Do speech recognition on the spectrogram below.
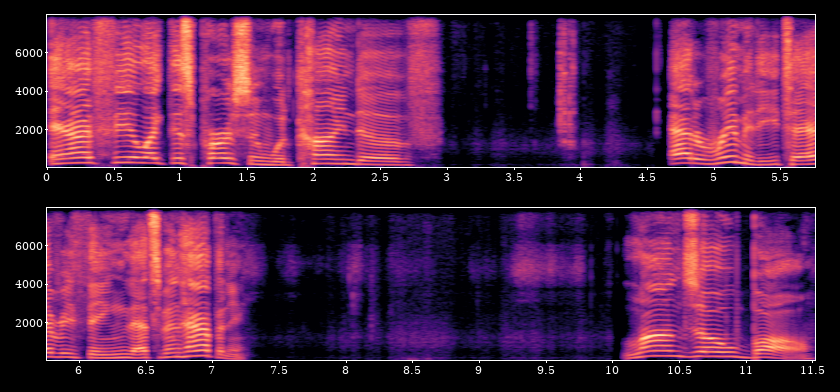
And I feel like this person would kind of add a remedy to everything that's been happening. Lonzo Ball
